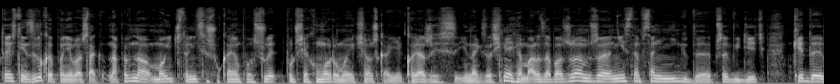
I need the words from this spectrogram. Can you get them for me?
To jest niezwykłe, ponieważ tak, na pewno moi czytelnicy szukają poczucia humoru w moich książkach, je kojarzy jednak ze śmiechem, ale zauważyłem, że nie jestem w stanie nigdy przewidzieć, kiedy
